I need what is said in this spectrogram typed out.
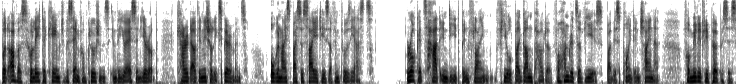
but others who later came to the same conclusions in the US and Europe carried out initial experiments, organized by societies of enthusiasts. Rockets had indeed been flying fueled by gunpowder for hundreds of years by this point in China, for military purposes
